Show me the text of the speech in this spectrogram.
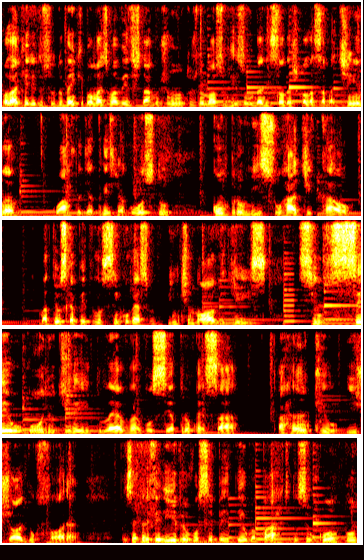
Olá, queridos, tudo bem? Que bom mais uma vez estarmos juntos no nosso resumo da lição da Escola Sabatina, quarta, dia 3 de agosto. Compromisso radical. Mateus capítulo 5, verso 29 diz: Se o seu olho direito leva você a tropeçar, arranque-o e jogue-o fora. Pois é preferível você perder uma parte do seu corpo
